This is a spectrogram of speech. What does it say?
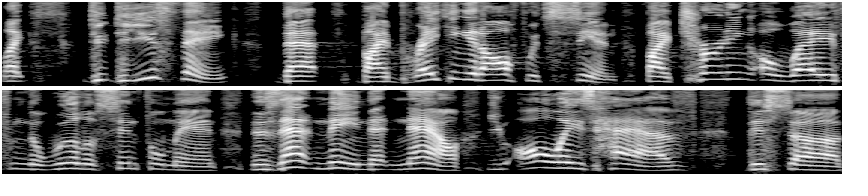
Like, do, do you think that by breaking it off with sin, by turning away from the will of sinful man, does that mean that now you always have this uh,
